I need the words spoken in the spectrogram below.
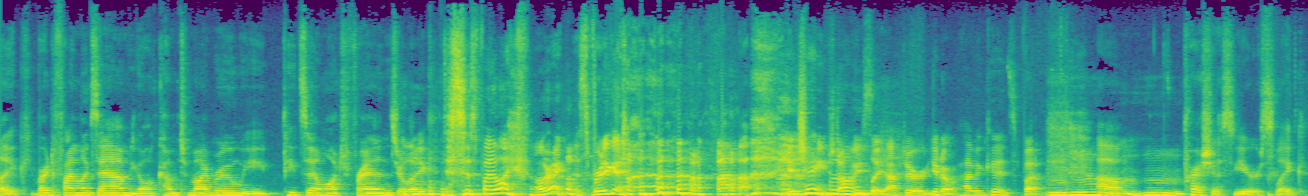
like write a final exam you all come to my room we eat pizza and watch friends you're like this is my life. All right that's pretty good. It changed obviously after you know having kids but mm-hmm, um, mm-hmm. precious years like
